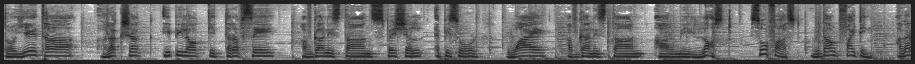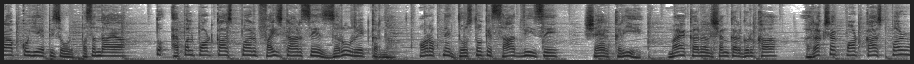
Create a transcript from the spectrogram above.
तो ये था रक्षक ईपीलॉग की तरफ़ से Afghanistan special episode why Afghanistan army lost so fast without fighting अगर आपको ये एपिसोड पसंद आया तो एप्पल पॉडकास्ट पर फाइव स्टार से ज़रूर रेट करना और अपने दोस्तों के साथ भी इसे शेयर करिए। मैं कर्नल शंकर गुरखा, रक्षक पॉडकास्ट पर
